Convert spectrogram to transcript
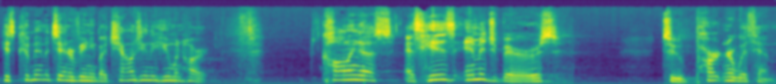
his commitment to intervening by challenging the human heart, calling us as his image bearers to partner with him.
